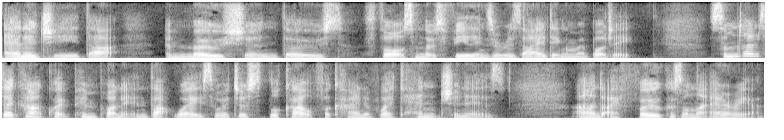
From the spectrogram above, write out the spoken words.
energy, that emotion, those thoughts, and those feelings are residing in my body. Sometimes I can't quite pinpoint it in that way, so I just look out for kind of where tension is and I focus on that area,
